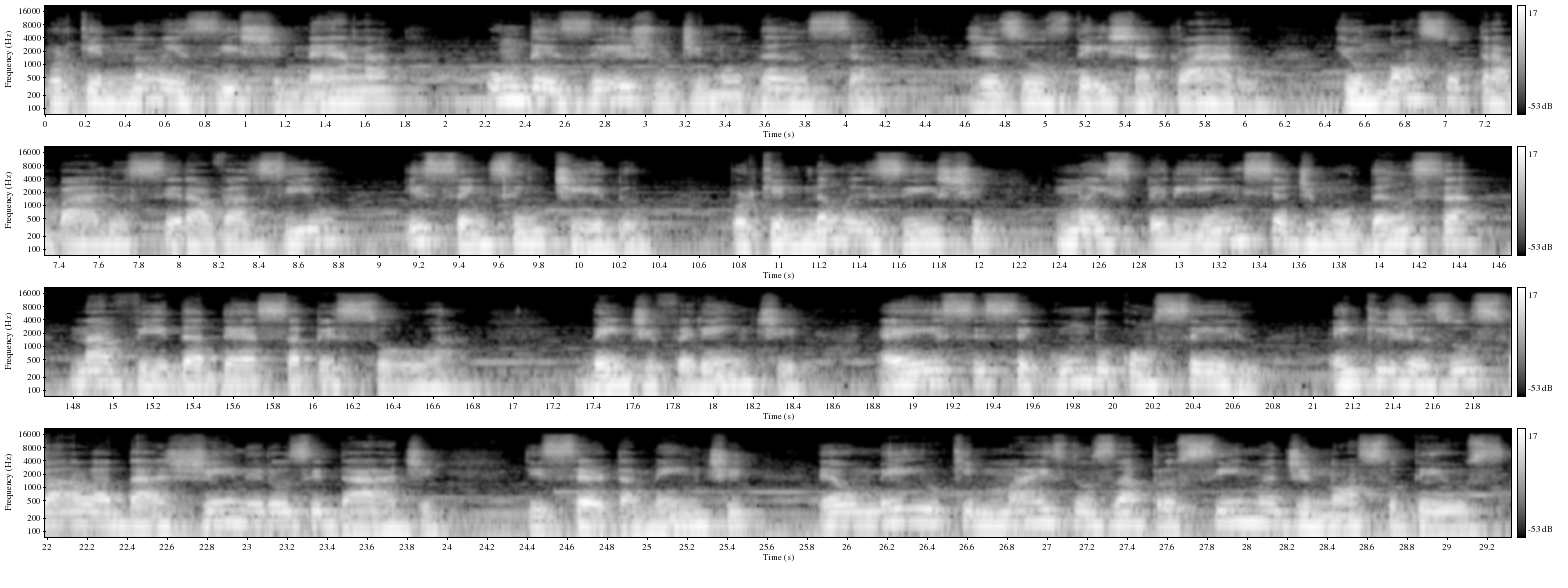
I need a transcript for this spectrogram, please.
porque não existe nela um desejo de mudança. Jesus deixa claro que o nosso trabalho será vazio e sem sentido porque não existe uma experiência de mudança na vida dessa pessoa. Bem diferente é esse segundo conselho em que Jesus fala da generosidade, que certamente é o meio que mais nos aproxima de nosso Deus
